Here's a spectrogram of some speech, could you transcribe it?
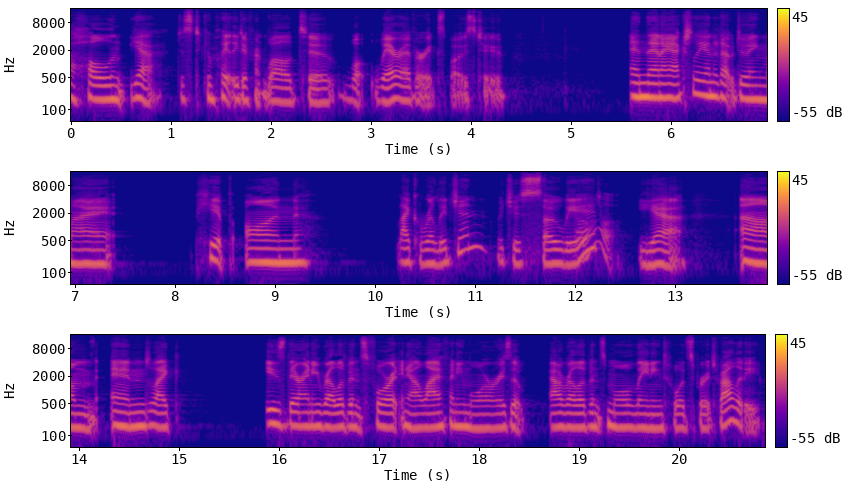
a whole, yeah, just a completely different world to what we're ever exposed to. And then I actually ended up doing my PIP on like religion, which is so weird. Oh. Yeah. Um, and like, is there any relevance for it in our life anymore? Or is it our relevance more leaning towards spirituality?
